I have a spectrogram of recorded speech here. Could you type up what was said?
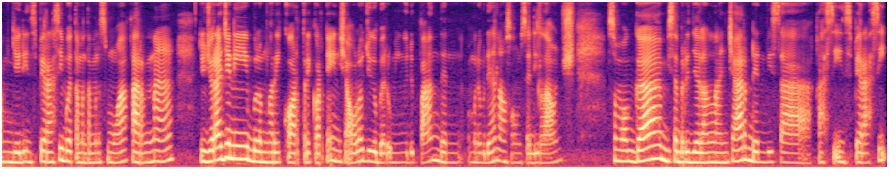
menjadi inspirasi buat teman-teman semua karena jujur aja nih belum nge-record. Recordnya insya Allah juga baru minggu depan dan mudah-mudahan langsung bisa di launch. Semoga bisa berjalan lancar dan bisa kasih inspirasi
